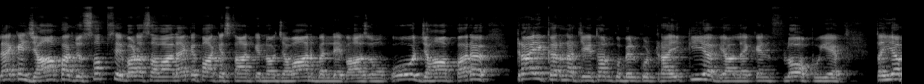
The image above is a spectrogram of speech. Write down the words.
लेकिन जहाँ पर जो सबसे बड़ा सवाल है कि पाकिस्तान के नौजवान बल्लेबाजों को जहाँ पर ट्राई करना चाहिए था, उनको बिल्कुल ट्राई किया गया, लेकिन फ्लॉप हुई है। तैयब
